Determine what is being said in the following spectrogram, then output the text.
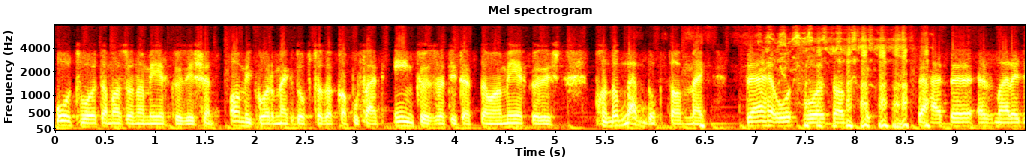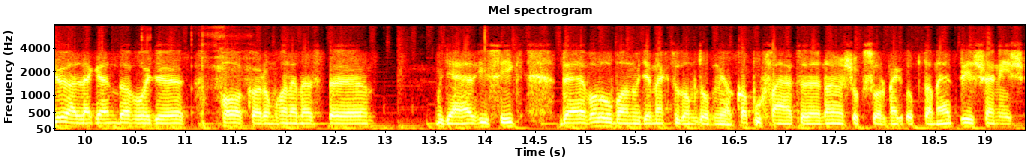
ott voltam azon a mérkőzésen, amikor megdobtad a kapufát, én közvetítettem a mérkőzést, mondom, nem dobtam meg, de ott voltam. Tehát ez már egy olyan legenda, hogy ha akarom, hanem ezt ugye elhiszik, de valóban ugye meg tudom dobni a kapufát, nagyon sokszor megdobtam edzésen is,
